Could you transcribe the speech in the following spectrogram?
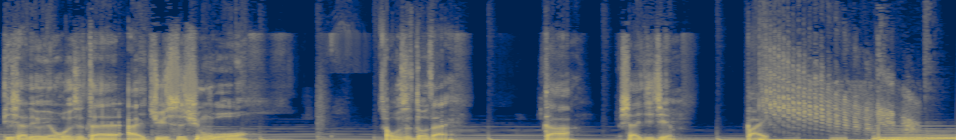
底下留言，或是在 IG 私讯我。我是豆仔，大家下一集见，拜。you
